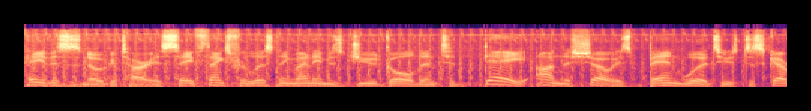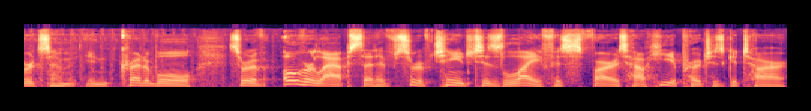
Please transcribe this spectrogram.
Hey, this is No Guitar is Safe. Thanks for listening. My name is Jude Gold, and today on the show is Ben Woods, who's discovered some incredible sort of overlaps that have sort of changed his life as far as how he approaches guitar.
